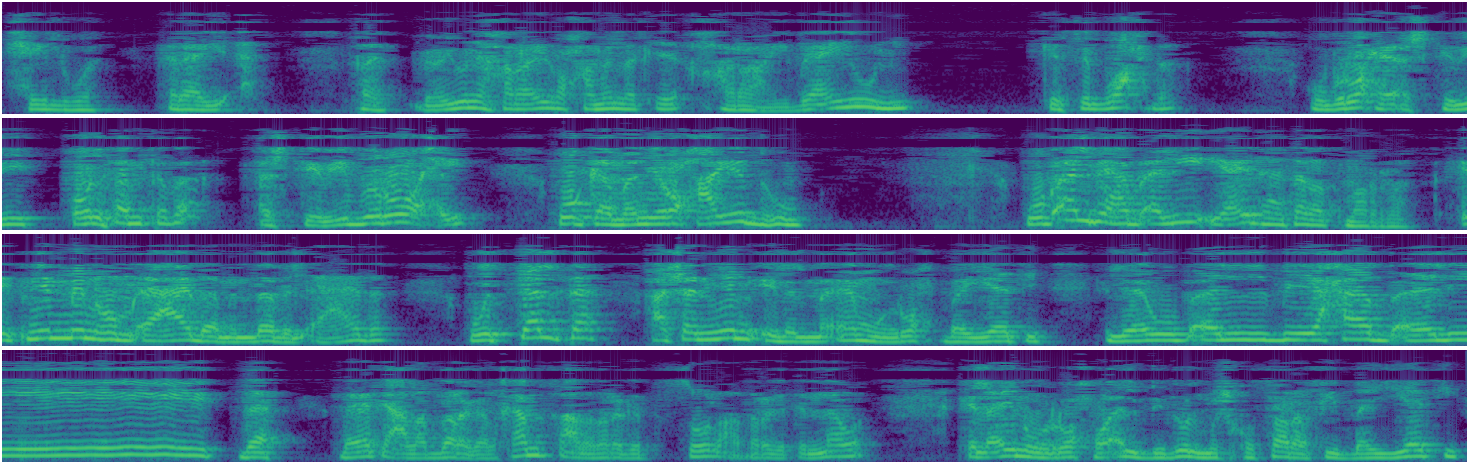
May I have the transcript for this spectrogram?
حلوة. رايقة. طيب بعيوني حراعي روح أعمل لك إيه؟ حراعي بعيوني. كسب واحدة. وبروحي أشتريه. قولها أنت بقى. أشتريه بروحي. وكمان يروح عايدهم. وبقلبي هبقى ليه يعيدها ثلاث مرات. اتنين منهم إعادة من باب الإعادة. والتالتة عشان ينقل المقام ويروح بياتي. هو بقلبي هبقى ليه. ده بياتي على الدرجة الخامسة على درجة الصول على درجة النوى. العين والروح وقلبي دول مش خسارة في بياتي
